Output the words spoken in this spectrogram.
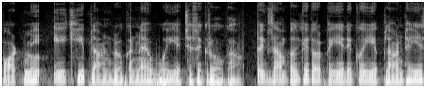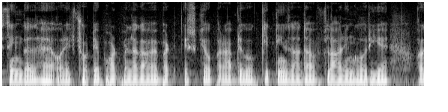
पॉट में एक ही प्लांट ग्रो करना है, वही अच्छे से ग्रो होगा। तो एग्ज़ाम्पल के तौर पे ये देखो, ये प्लांट है, ये सिंगल है और एक छोटे पॉट में लगा हुआ है बट इसके ऊपर आप देखो कितनी ज़्यादा फ्लारिंग हो रही है और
